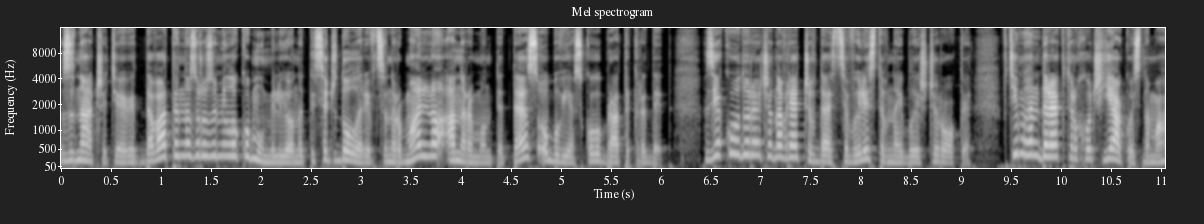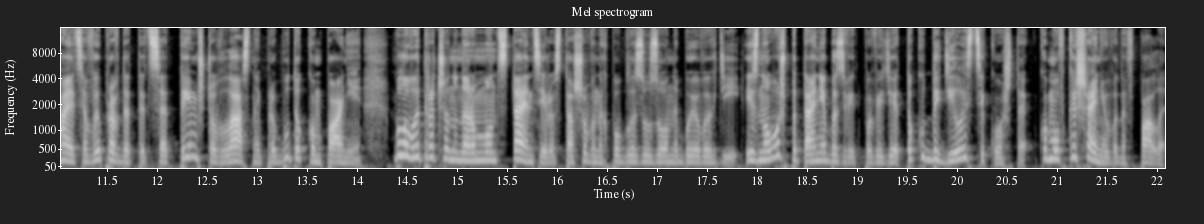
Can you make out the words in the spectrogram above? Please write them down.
Значить, віддавати незрозуміло кому мільйони тисяч доларів це нормально, а на ремонти ТЕС обов'язково брати кредит, з якого, до речі, навряд чи вдасться вилізти в найближчі роки. Втім, гендиректор, хоч якось, намагається виправдати це тим, що власний прибуток компанії було витрачено на ремонт станцій, розташованих поблизу зони бойових дій. І знову ж питання без відповіді: то куди ділись ці кошти? Кому в кишеню вони впали?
